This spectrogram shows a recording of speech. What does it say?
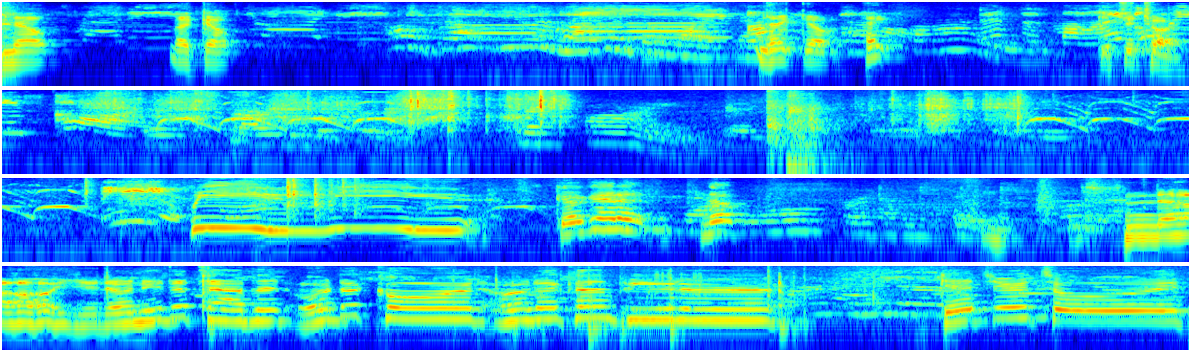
Nope. Let go. Let go. Hey, get your toy. Wee wee. Go get it. Nope. No, you don't need the tablet or the cord or the computer. Get your toy.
